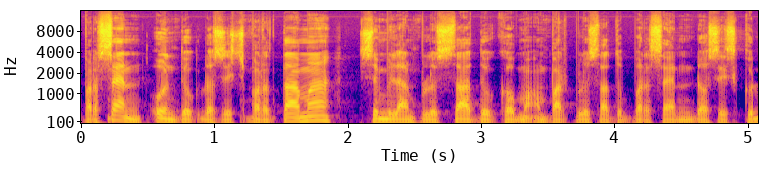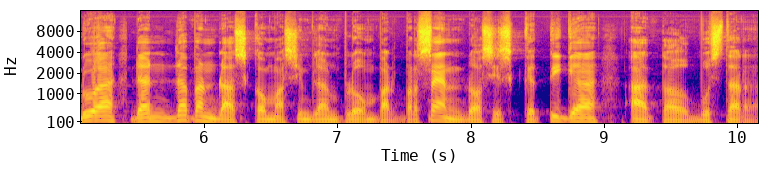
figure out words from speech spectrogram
persen untuk dosis pertama, 91,41 persen dosis kedua, dan 18,94 persen dosis ketiga atau booster.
